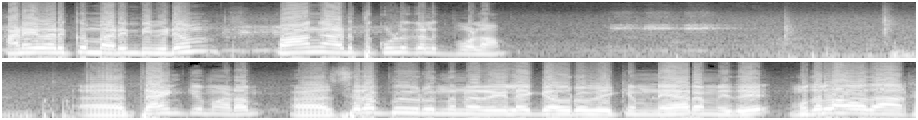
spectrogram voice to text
அனைவருக்கும் அறிந்துவிடும். வாங்க அடுத்த குழுக்களுக்கு போகலாம் தேங்க்யூ மேடம் சிறப்பு விருந்தினர்களை கௌரவிக்கும் நேரம் இது. முதலாவதாக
